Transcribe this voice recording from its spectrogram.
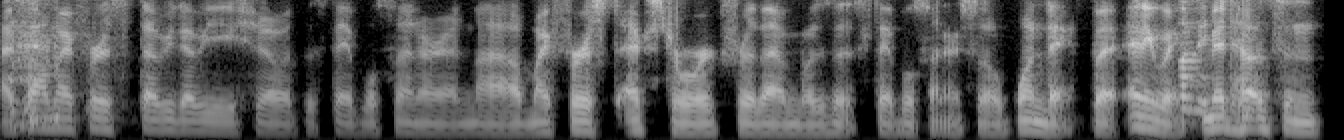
I saw my first WWE show at the Staples Center, and uh, my first extra work for them was at Staples Center. So one day, but anyway, Mid Hudson.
